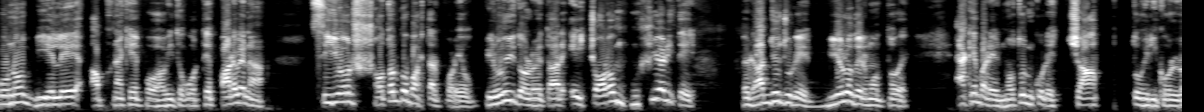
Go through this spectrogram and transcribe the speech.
কোনো বিএলএ আপনাকে প্রভাবিত করতে পারবে না। সিওর সতর্ক বার্তার পরেও বিরোধী দলনেতার এই চরম হুঁশিয়ারিতে রাজ্য জুড়ে বিএলওদের মধ্যে একেবারে নতুন করে চাপ তৈরি করল।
